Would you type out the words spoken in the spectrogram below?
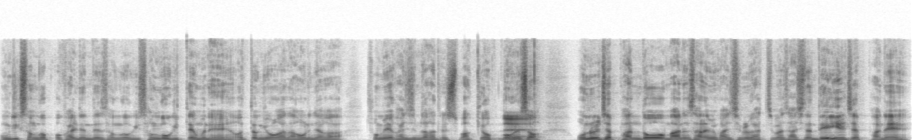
공직선거법 관련된 선거기 선고기 때문에 어떤 경우가 나오느냐가 초미의 관심사가 될 수밖에 없고 네. 그래서 오늘 재판도 많은 사람이 관심을 갖지만 사실은 내일 재판에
